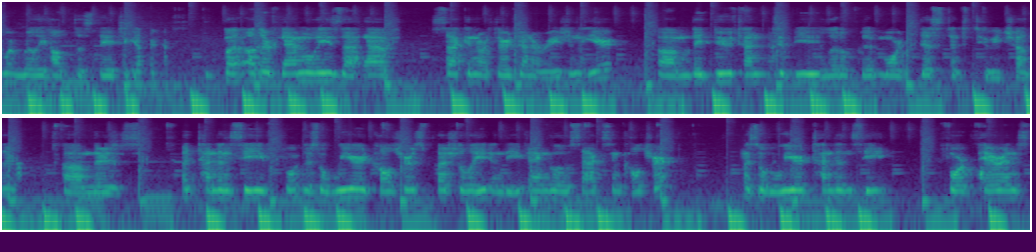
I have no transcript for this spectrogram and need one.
what really helped us stay together. But other families that have second or third generation here, um, they do tend to be a little bit more distant to each other. Um, there's a tendency for, there's a weird culture, especially in the Anglo Saxon culture. There's a weird tendency for parents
